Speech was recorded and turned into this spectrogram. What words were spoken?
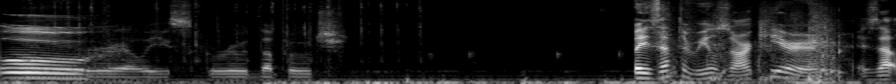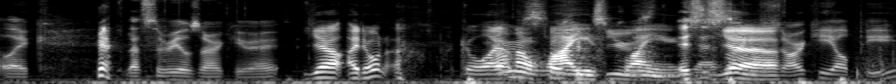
Ooh. Really screwed the pooch. Wait, is that the real Zarky or is that like that's the real Zarky, right? Yeah, I don't. I'm not gonna lie, I don't know so why confused. he's playing. Is this. Yeah. like Zarky LP?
